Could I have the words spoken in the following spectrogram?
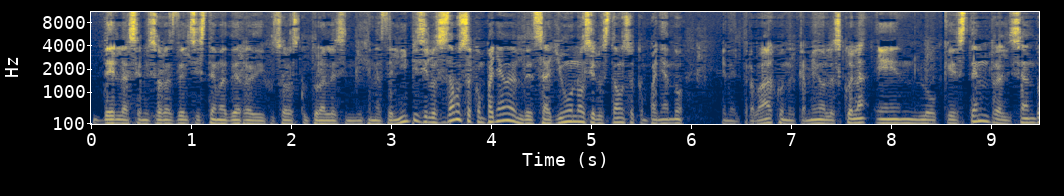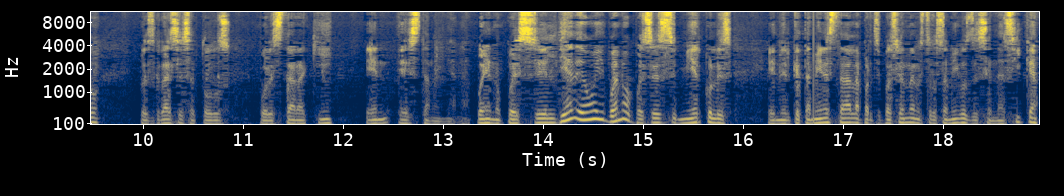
de las emisoras del Sistema de Radiodifusoras Culturales Indígenas del INPI. Si los estamos acompañando en el desayuno, si los estamos acompañando en el trabajo, en el camino a la escuela, en lo que estén realizando, pues gracias a todos por estar aquí en esta mañana. Bueno, pues el día de hoy, bueno, pues es miércoles en el que también está la participación de nuestros amigos de Senacica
